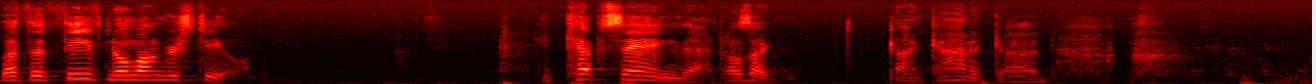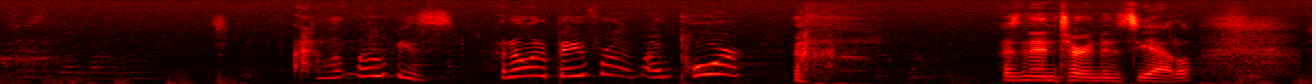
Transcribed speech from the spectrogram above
Let the thief no longer steal. He kept saying that. I was like, I got it, God. I don't want movies. I don't want to pay for them. I'm poor. As an intern in Seattle.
